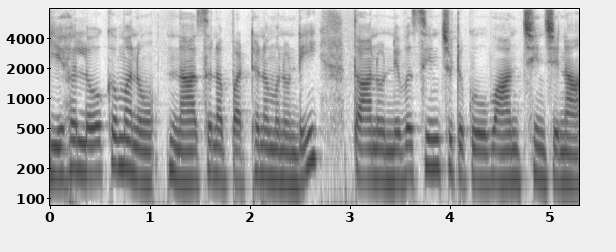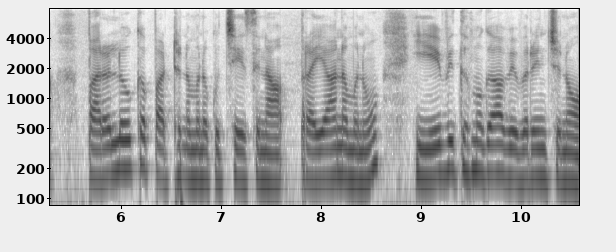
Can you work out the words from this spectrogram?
ఇహలోకమును నాశన పట్టణము నుండి తాను నివసించుటకు వాంఛించిన పరలోక పట్టణమునకు చేసిన ప్రయాణమును ఏ విధముగా వివరించునో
